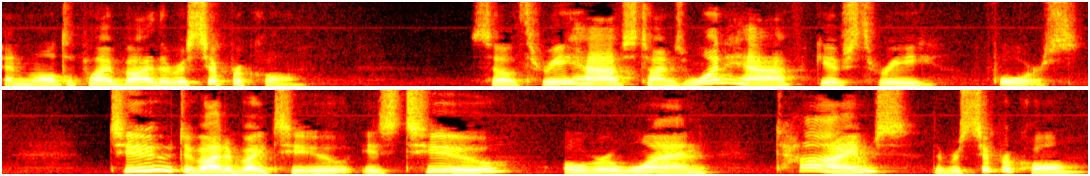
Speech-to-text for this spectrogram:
and multiply by the reciprocal. So 3 halves times 1 half gives 3 fourths. 2 divided by 2 is 2 over 1 times the reciprocal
